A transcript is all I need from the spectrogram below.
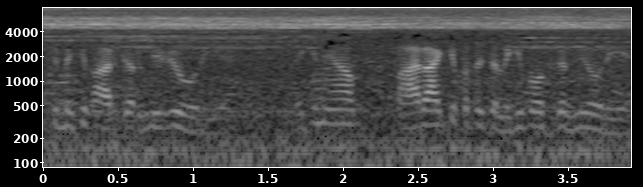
इसी में कि बाहर गर्मी भी हो रही है। लेकिन यहाँ बाहर आके पता चलेगी बहुत गर्मी हो रही है।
